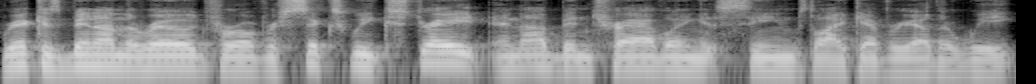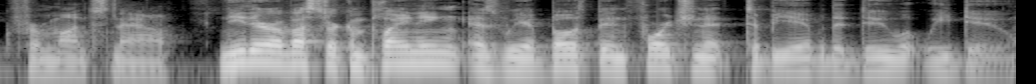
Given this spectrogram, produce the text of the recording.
Rick has been on the road for over six weeks straight, and I've been traveling, it seems like every other week for months now. Neither of us are complaining, as we have both been fortunate to be able to do what we do.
